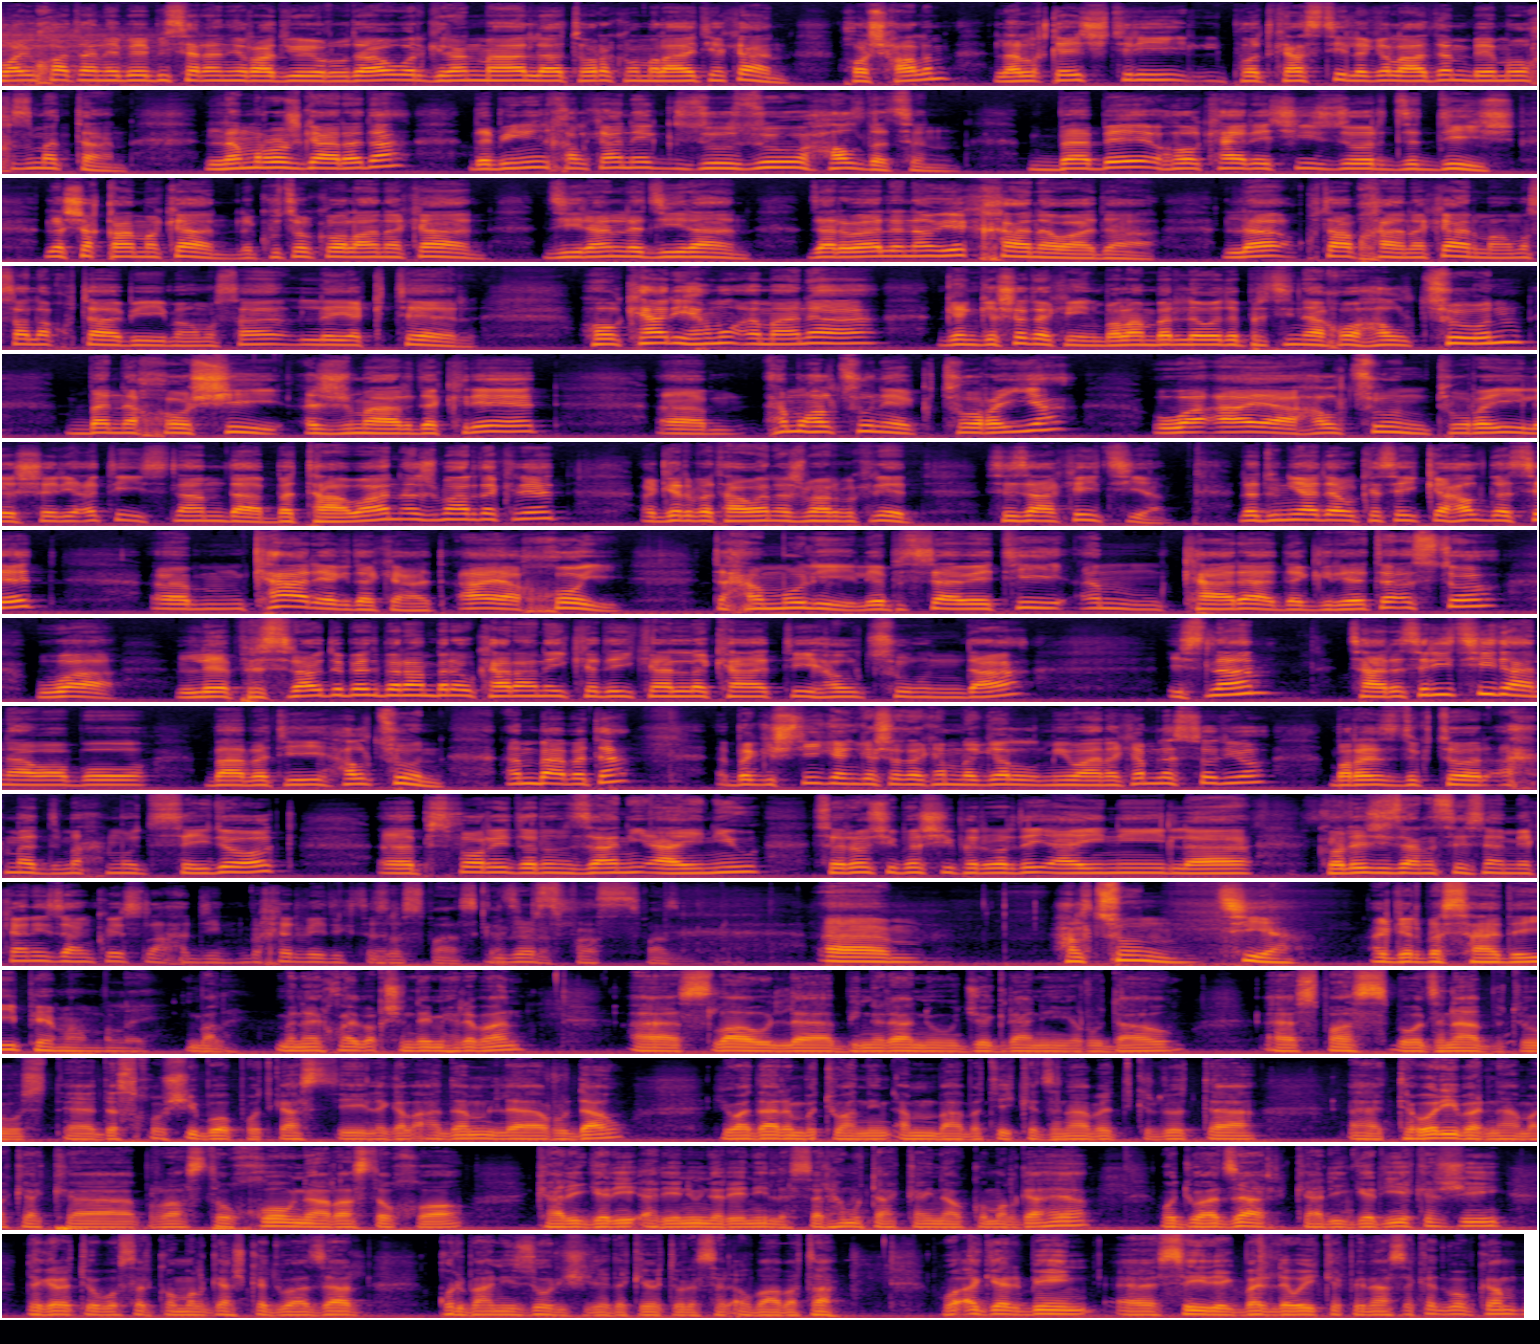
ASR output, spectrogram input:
سڵاوی خواتان لەبێ بیسەرانی رادیۆی ڕوودا و وەرگرانما لە تۆڕە کۆمەڵایەتیەکان خۆشحاڵم لە لقەیەکی تری پۆتکاستی لەگەڵ ئادەم بێمەوە خزمەتتان لەم ڕۆژگارەدا دەبینین خەڵکانێک زوو زوو هەڵدەچن بەبێ هۆکارێکی زۆر جددیش لە شەقامەکان لە کوچە کۆڵانەکان جیران لە جیران جارواە لە ناو یەک خانەوادا لە قوتابخانەکان مامۆستا لە قوتابی مامۆستا لە یەکتر هۆکاری هەموو ئەمانە گەنگەشە دەکەین بەڵام بەر لەوە دەپرسی ناخۆ هەڵچوون بە نەخۆشی ئەژمار دەکرێت هەموو هەڵچوونێک تۆڕەیە و ئایا هەڵچوون تووڕەیی لە شریعەتی ئیسلامدا بە تاوان ئەژمار دەکرێت ئەگەر بە تاوان ئەژمار بکرێت سزاکەی چییە لە دنیادا و کەسێک کە هەڵدەسێت کارێک دەکات ئایا خۆی تەحەمولی لێپرسراوێتی ئەم کارە دەگرێتە ئەستۆ و لێپرسراو دەبێت بەرامبەر ئەو کارانەی کە دەیکات لە کاتی هەڵچووندا ئیسلام چارەسەری چی داناوە بۆ بابەتی هەڵچوون ئەم بابەتە بەگشتی گەنگەشە دەکەم لەگەڵ میوانەکەم لە ستۆدیۆ بەڕێز دکتۆر ئەحمەد مەحمود سەیدۆک، پسپۆڕی دەروونزانی ئایینی و سەرۆکی بەشی پەروەردەی ئایینی لە کۆلێژی زانستە ئیسلامییەکانی زانکۆی سڵاحەدین. بەخێر بێی دکتۆر. زۆر سپاس کاک زۆر کەس. سپاس. سپاس بۆ ئەم، هەڵچوون چییە؟ ئەگەر بە سادەیی پێمان بڵێی. بەڵێ. بە ناوی خوای بەخشندەی میهرەبان. ئا، سڵاو لە بینەران و جێگرانی رووداو. ئا، سپاس بۆ جەنابت و س، ئا، دەستخۆشی بۆ پۆدکاستی لەگەڵ ئادەم لە رووداو. هیوادارم بتوانین ئەم بابەتی کە جەنابەت کردوتە تەوەری بەرنمەکە کە ڕاستەوخۆ و ناڕاستەوخۆ کاریگەری ئەرێنی و نەرێنی لەسەر هەموو تاکای ناو کۆمەلگا هەیە و دوجار کاریگەریەکەشی دەگەرێتەوە بۆ سەر کۆمەلگاش کە دوجار قوربانی زۆریشی لێ دەکەوێتەوە لەسەر ئەو بابەتە و ئەگەر بین سیرێک بەر لەوەی کە پێناسەکەت بۆ بکەم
